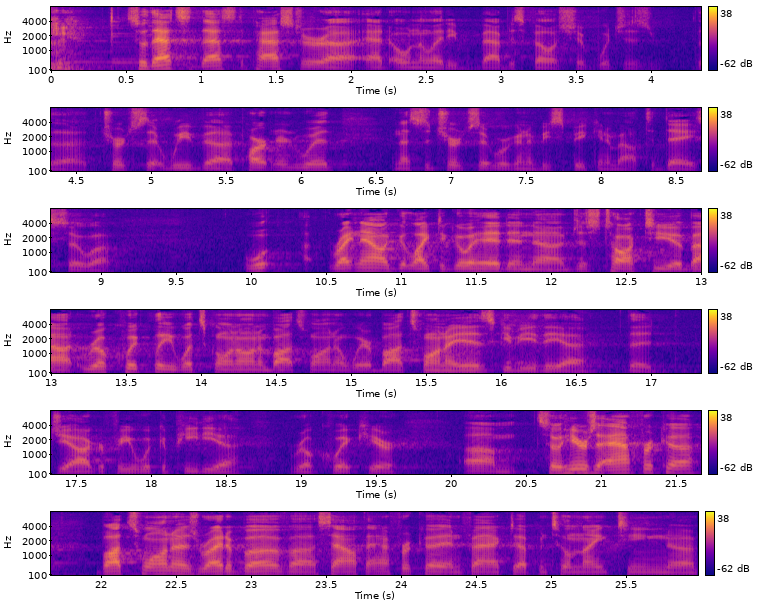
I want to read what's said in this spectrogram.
so that's, that's the pastor uh, at Old Naledi Baptist Fellowship, which is the church that we've uh, partnered with, and that's the church that we're going to be speaking about today. So, uh, well, right now, I'd like to go ahead and uh, just talk to you about real quickly what's going on in Botswana, where Botswana is, give you the, uh, the geography, Wikipedia real quick here. Um, so here's Africa. Botswana is right above uh, South Africa. In fact, up until 19 uh,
